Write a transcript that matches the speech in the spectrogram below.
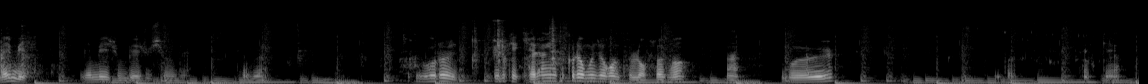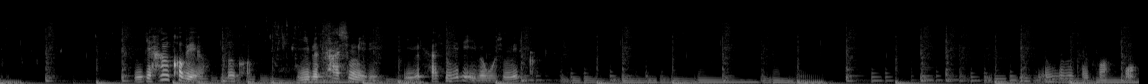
냄비, 냄비 준비해 주시면 돼- 되고요. 이거를 이렇게 계량해서 끓여본 적은 별로 없어서 아, 물 이거 해볼게요. 이게 한 컵이에요. 한 컵. 240ml, 240ml, 250ml. 이 정도면 될 것 같고.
